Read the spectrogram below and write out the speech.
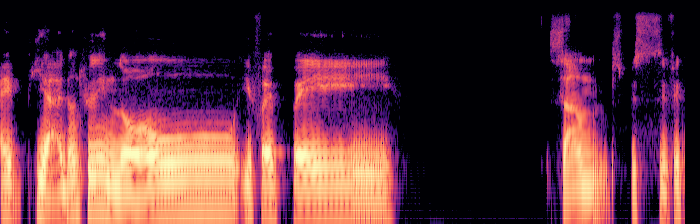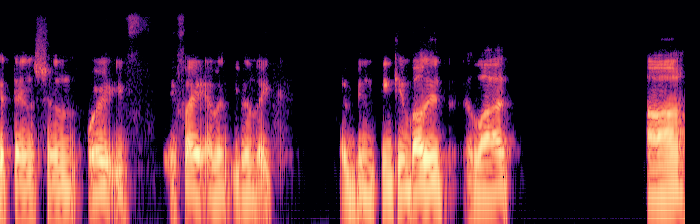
I yeah, I don't really know if I pay some specific attention or if if I haven't even like I've been thinking about it a lot. Uh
